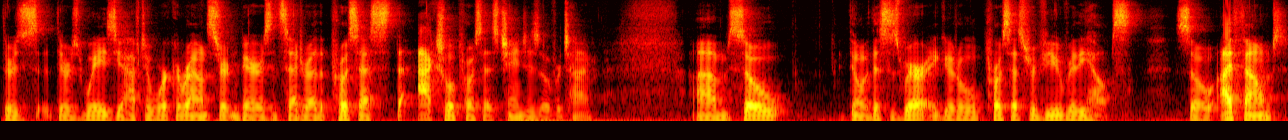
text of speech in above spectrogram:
There's there's ways you have to work around certain barriers, etc. The process, the actual process, changes over time. Um, so, you know, this is where a good old process review really helps. So I found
